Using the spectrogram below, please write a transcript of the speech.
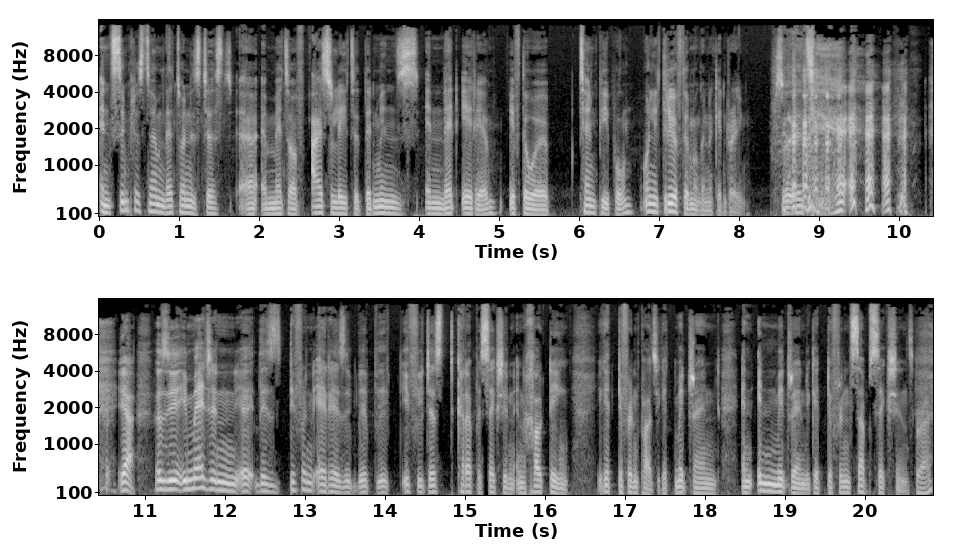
In simplest term, that one is just uh, a matter of isolated. That means in that area, if there were 10 people, only three of them are going to get rain. So it's yeah, because you imagine uh, there's different areas. If, you just cut up a section in Gauteng, you get different parts. You get Midrand, and in Midrand, you get different subsections. Right.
